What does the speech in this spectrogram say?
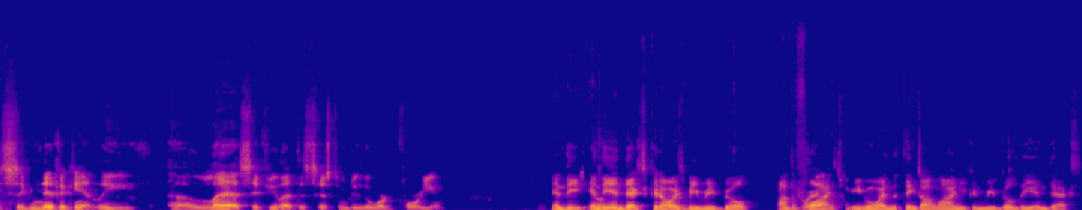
significantly uh, less if you let the system do the work for you. And the and the index can always be rebuilt on the fly. Right. So even when the thing's online, you can rebuild the index.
